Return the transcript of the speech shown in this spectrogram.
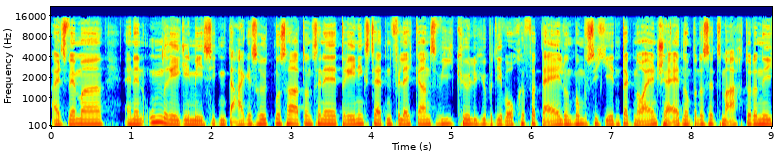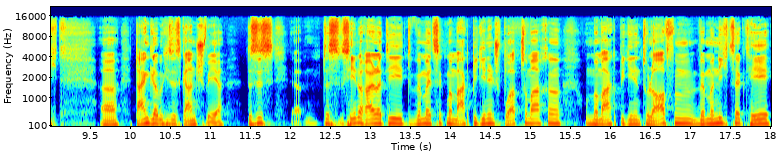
als wenn man einen unregelmäßigen Tagesrhythmus hat und seine Trainingszeiten vielleicht ganz willkürlich über die Woche verteilt und man muss sich jeden Tag neu entscheiden, ob man das jetzt macht oder nicht. Äh, dann glaube ich, ist es ganz schwer. Das ist, das sehen auch alle, die, wenn man jetzt sagt, man mag beginnen, Sport zu machen und man mag beginnen zu laufen, wenn man nicht sagt, hey,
